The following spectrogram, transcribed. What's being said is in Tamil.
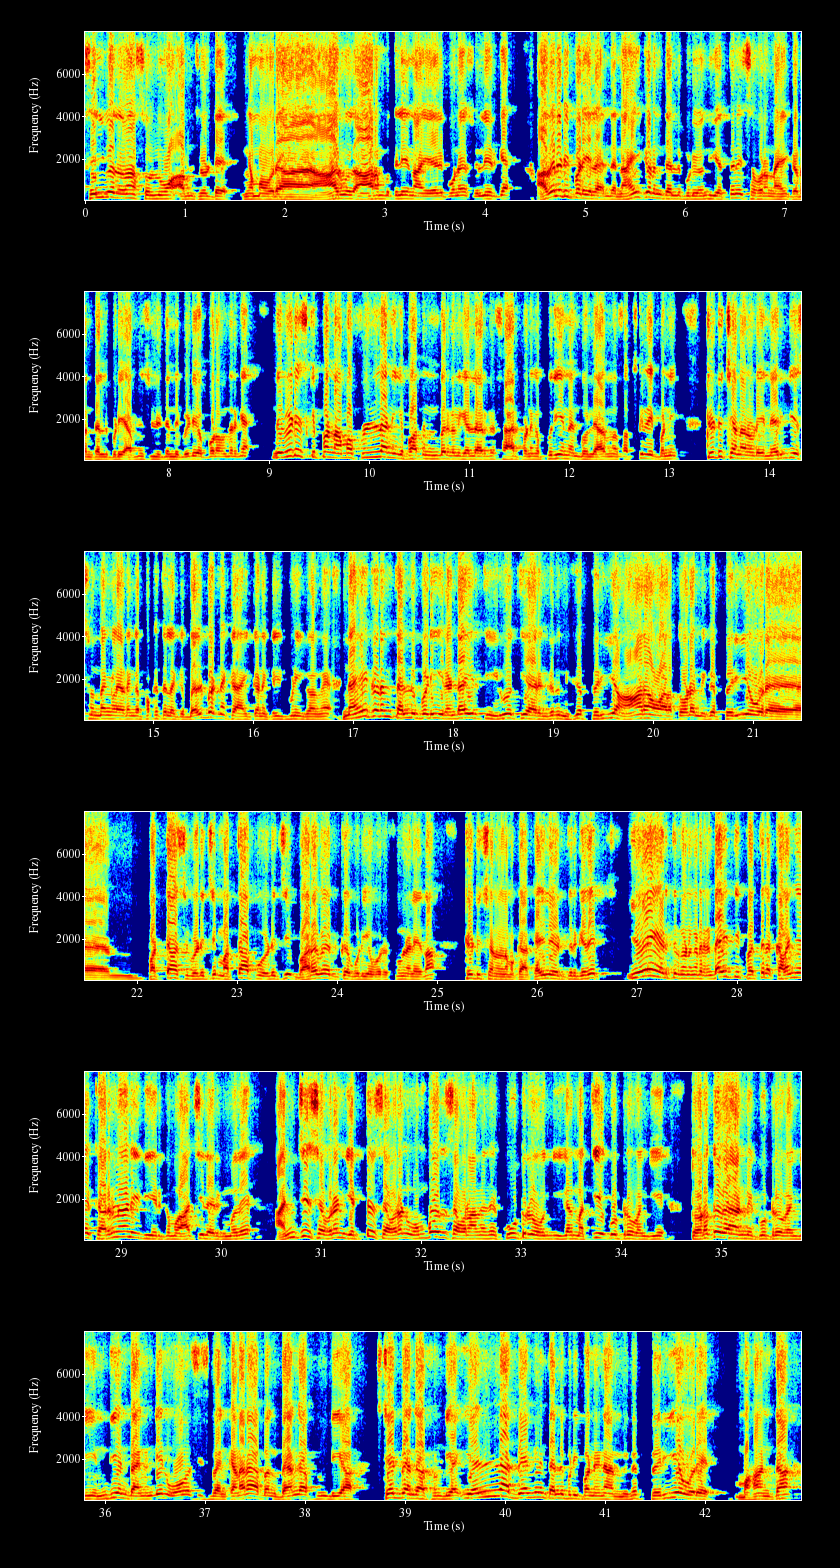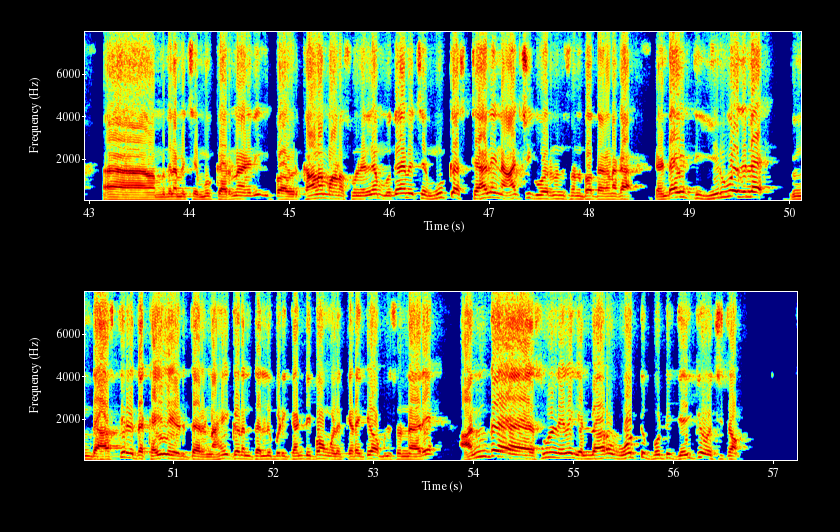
செய்வதை தான் சொல்லுவோம் அப்படின்னு சொல்லிட்டு நம்ம ஒரு ஆர்வம் ஆர்வ ஆரம்பத்திலேயே நான் ஏற்கனவே சொல்லியிருக்கேன். அதன் அடிப்படையில் இந்த நகைக்கடன் தள்ளுபடி வந்து எத்தனை சவரன் நகைக்கடன் தள்ளுபடி அப்படின்னு சொல்லிட்டு இந்த வீடியோ போட வந்திருக்கேன். இந்த வீடியோ ஸ்கிப் பண்ணாம ஃபுல்லா நீங்க பார்த்து நண்பர்களுக்கு எல்லாருக்கும் ஷேர் பண்ணுங்க. புதிய நண்பர்கள் யாரும் சப்ஸ்கிரைப் பண்ணி டிட்டு சேனலுடைய நெருங்கிய சொந்தங்களை அடங்க பக்கத்துல இருக்க பெல் பட்டனுக்கு ஐக்கனை கிளிக் பண்ணிக்கோங்க. நகைக்கடன் தள்ளுபடி ரெண்டாயிரத்தி இருபத்தி ஆறுங்கிறது மிகப்பெரிய ஆறாம் வாரத்தோட மிகப்பெரிய ஒரு பட்டாசு வெடிச்சு மத்தாப்பு வெடிச்சு வரவேற்கக்கூடிய ஒரு சூழ்நிலை தான் ட்விட்டர் சேனல் நமக்கு கையில எடுத்திருக்குது. ஏன் எடுத்துக்கணுங்க ரெண்டாயிரத்தி பத்துல கலைஞர் கருணாநிதி இருக்கும் ஆட்சியில இருக்கும்போது அஞ்சு சவரன் எட்டு சவரன் ஒன்பது சவரன் கூட்டுறவு வங்கிகள் மத்திய கூட்டுறவு வங்கி தொடக்க வேளாண்மை கூட்டுறவு வங்கி Indian bank Indian overseas bank Canara bank bank of India state bank of India எல்லா பேங்க்லையும் தள்ளுபடி பண்ணின மிகப்பெரிய ஒரு மகான் தான் முதலமைச்சர் மு. கருணாநிதி. இப்ப அவர் காலமான சூழ்நிலையில முதலமைச்சர் மு. க. ஸ்டாலின் ஆட்சிக்கு வரணும்னு சொன்ன பார்த்தாங்கனாக்கா ரெண்டாயிரத்தி இருபதுல இந்த அஸ்திரத்தை கையில எடுத்தாரு. நகைக்கடன் தள்ளுபடி கண்டிப்பா உங்களுக்கு கிடைக்கும் அப்படின்னு சொன்னாரு. அந்த சூழ்நிலை எல்லாரும் ஓட்டு போட்டு ஜெயிக்க வச்சுட்டோம்.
